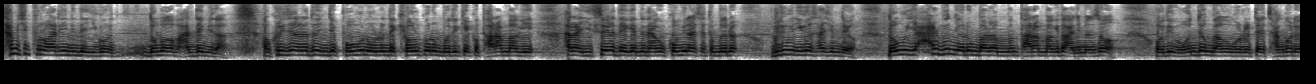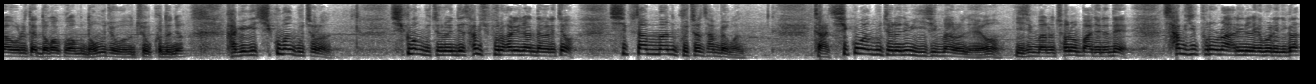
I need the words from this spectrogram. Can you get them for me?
30% 할인인데 이거 넘어가면 안 됩니다. 아, 그러지 않아도 이제 봄은 오는데 겨울 거는 못 입겠고 바람막이 하나 있어야 되겠는데 하고 고민하셨던 분들은 무조건 이거 사시면 돼요. 너무 얇은 여름 바람, 바람막이도 아니면서 어디 원정 가고 그럴 때 장거리 가고 그럴 때 넣어 갖고 가면 너무 좋, 좋거든요. 가격이 19만 9천 원. 19만 9천 원인데 30% 할인한다 그랬죠? 13만 9,300원. 자, 19만 9천 원이면 20만 원이에요. 20만 원, 1천 원 빠지는데 30%나 할인을 해버리니까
